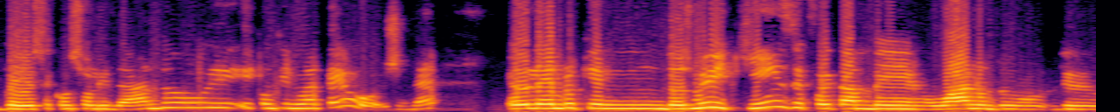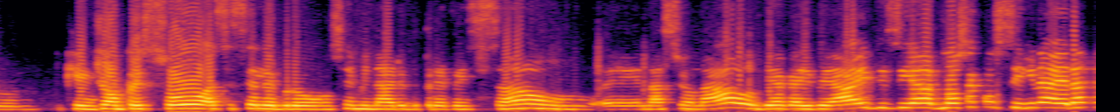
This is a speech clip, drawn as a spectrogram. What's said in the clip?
veio se consolidando e, e, continua até hoje, né? Eu lembro que em 2015 foi também o ano do, do que em João Pessoa se celebrou um seminário de prevenção é, nacional de HIV/AIDS e a nossa consigna era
